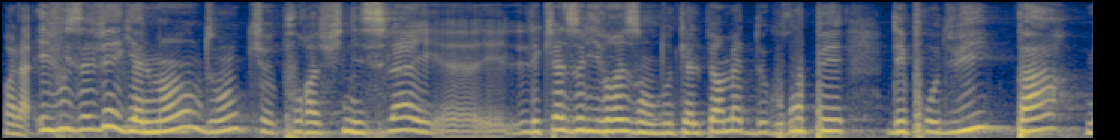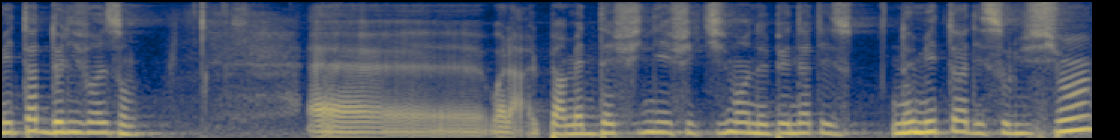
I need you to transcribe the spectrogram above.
Voilà. Et vous avez également, donc, pour affiner cela, les classes de livraison. Donc elles permettent de grouper des produits par méthode de livraison. voilà, elles permettent d'affiner effectivement nos méthodes et solutions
